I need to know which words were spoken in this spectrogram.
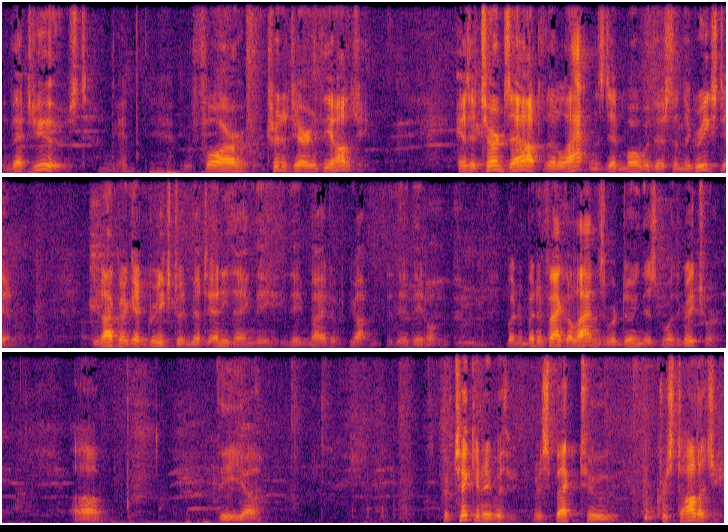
that's used okay, for Trinitarian theology. As it turns out, the Latins did more with this than the Greeks did. You're not going to get Greeks to admit to anything they, they might have gotten. They, they don't. But, but in fact, the Latins were doing this before the Greeks were. Uh, the uh, particularly with respect to Christology,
